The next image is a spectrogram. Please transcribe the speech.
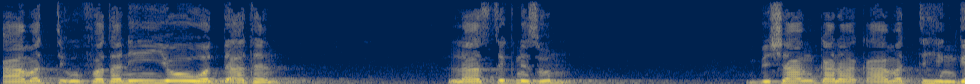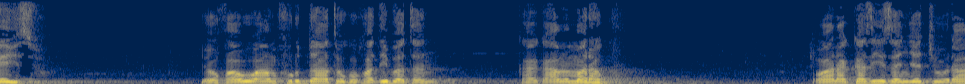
qaamatti uffatanii yoo wadda'atan laastikni sun bishaan kana qaamatti hin geessu. Yookaan waan furdaa tokko ka dibatan ka qaama maragu. Waan akkasiisan jechuudha.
